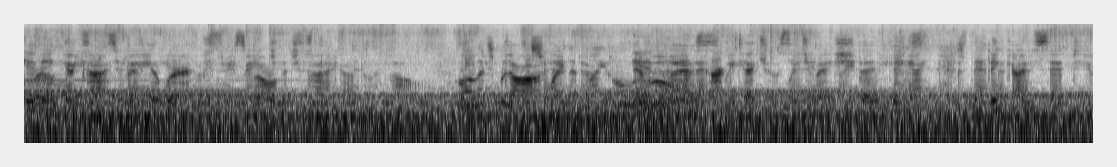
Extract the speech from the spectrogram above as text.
giving a concert of your work in this role that you middle, and low. Well, let's put it this way: that my in role. an architectural situation. The thing I think I said to you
